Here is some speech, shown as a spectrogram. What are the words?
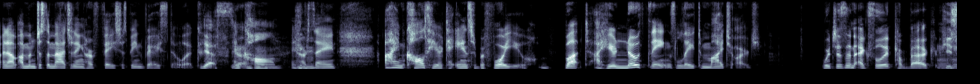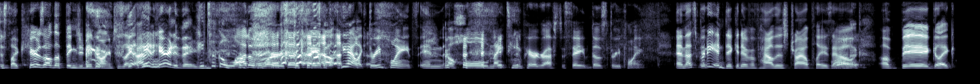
And I'm, I'm just imagining her face just being very stoic Yes. and mm-hmm. calm, and her mm-hmm. saying, I am called here to answer before you, but I hear no things laid to my charge. Which is an excellent comeback. He's just mm-hmm. like, here's all the things you did wrong. And she's like, I didn't hear anything. He took a lot of words to say about. He had like three points in a whole 19 paragraphs to say those three points. And that's pretty indicative of how this trial plays Well, out. A big, like,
